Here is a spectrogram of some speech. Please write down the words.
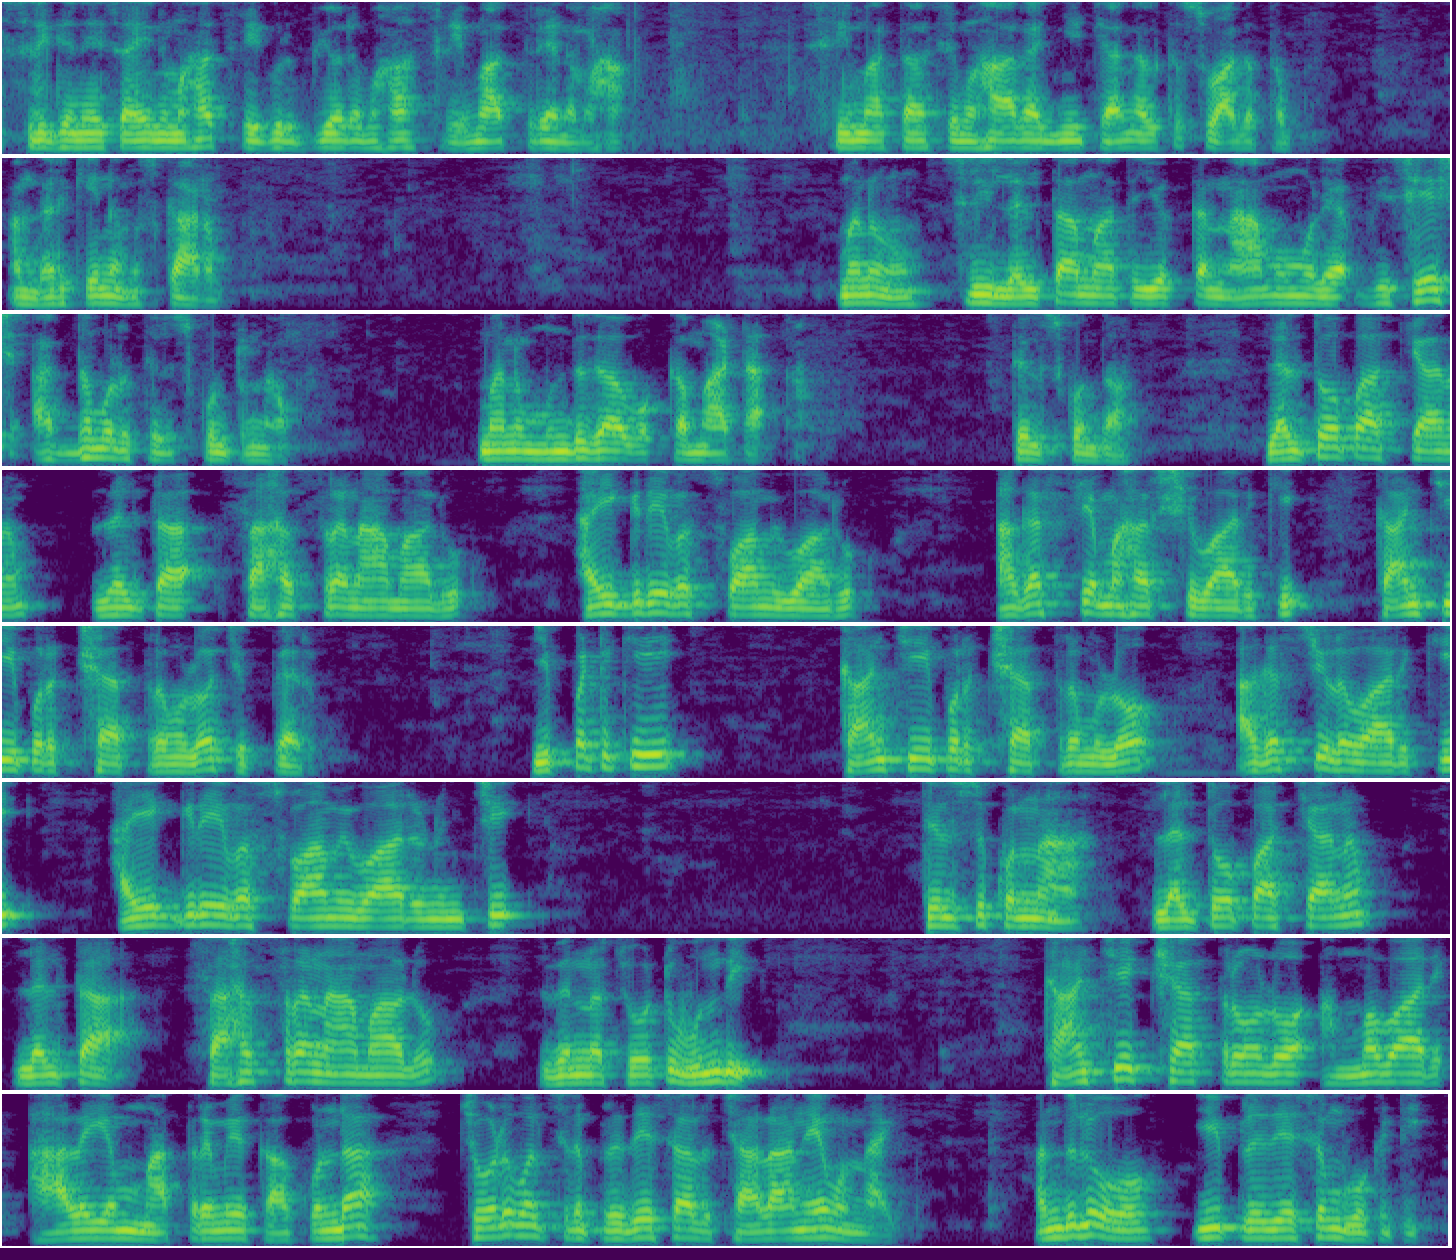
శ్రీ గణేశాయ నమ శ్రీ గురుభ్యో నమ శ్రీమాత్రే నమ. శ్రీమాత శ్రీ మహారాజ్ఞి ఛానల్కు స్వాగతం. అందరికీ నమస్కారం. మనం శ్రీ లలితామాత యొక్క నామముల విశేష అర్థములు తెలుసుకుంటున్నాం. మనం ముందుగా ఒక్క మాట తెలుసుకుందాం. లలితోపాఖ్యానం లలిత సహస్రనామాలు హైగ్రీవ స్వామి వారు అగస్య మహర్షి వారికి కాంచీపుర క్షేత్రంలో చెప్పారు. ఇప్పటికీ కాంచీపుర క్షేత్రంలో అగస్త్యుల వారికి హయగ్రీవ స్వామి వారి నుంచి తెలుసుకున్న లలితోపాఖ్యానం లలిత సహస్రనామాలు విన్న చోటు ఉంది. కాంచీ క్షేత్రంలో అమ్మవారి ఆలయం మాత్రమే కాకుండా చూడవలసిన ప్రదేశాలు చాలానే ఉన్నాయి. అందులో ఈ ప్రదేశం ఒకటి.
